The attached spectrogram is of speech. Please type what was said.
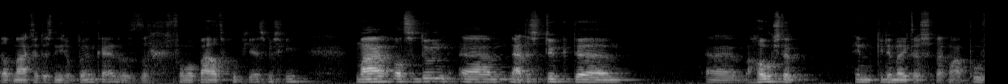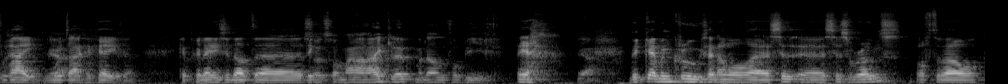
Dat maakt het dus niet zo punk, hè? dat het voor een bepaald groepje is misschien. Maar wat ze doen, ehm, nou, het is natuurlijk de ehm, hoogste in kilometers, zeg maar, proeverij Ja. wordt daar gegeven. Ik heb gelezen dat eh, een de soort van Mile High Club, maar dan voor bier. Ja. Ja, De cabin crew zijn allemaal cicerones, oftewel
